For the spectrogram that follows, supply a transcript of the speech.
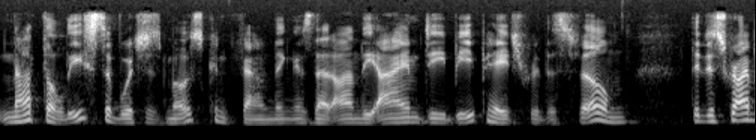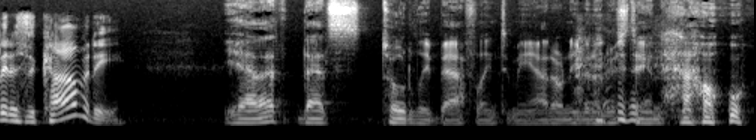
not the least of which is most confounding is that on the IMDb page for this film, they describe it as a comedy. Yeah, that that's totally baffling to me. I don't even understand how.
